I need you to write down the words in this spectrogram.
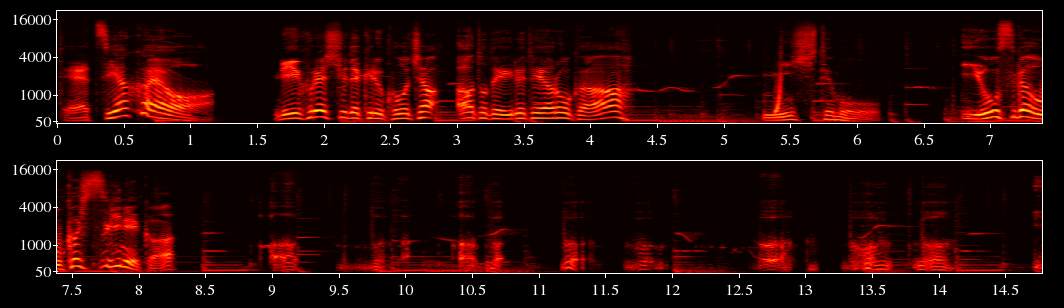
徹夜かよリフレッシュできる紅茶後で入れてやろうかにしても様子がおかしすぎねえかあばあばばばばばばい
